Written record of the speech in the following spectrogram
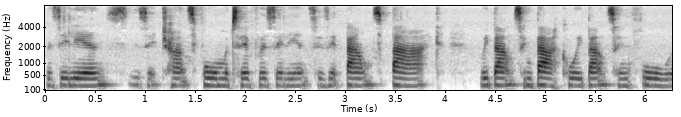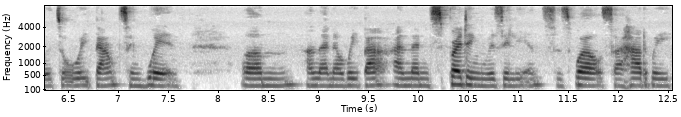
resilience? Is it transformative resilience? Is it bounce back? Are we bouncing back? Or are we bouncing forwards? Or are we bouncing with? Um, and then are we ba- and then spreading resilience as well? So how do we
